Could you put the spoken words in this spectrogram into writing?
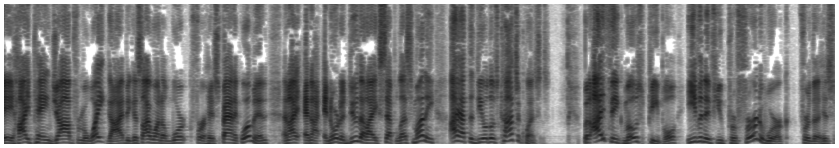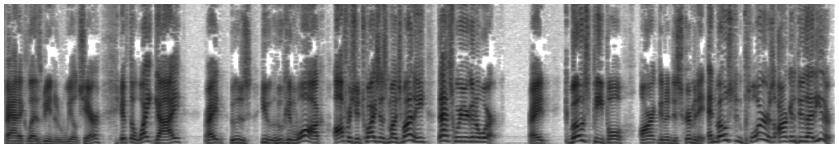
a high paying job from a white guy because I want to work for a Hispanic woman and I and I in order to do that I accept less money, I have to deal with those consequences. But I think most people, even if you prefer to work for the Hispanic lesbian in a wheelchair, if the white guy, right, who's you who can walk, offers you twice as much money, that's where you're going to work, right? Most people aren't going to discriminate, and most employers aren't going to do that either.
